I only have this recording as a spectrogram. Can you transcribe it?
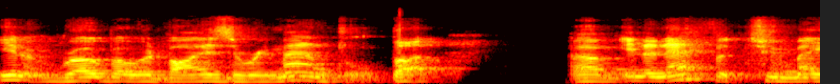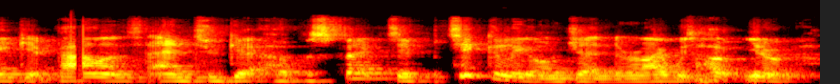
you know, robo advisory mantle. But um, in an effort to make it balanced and to get her perspective, particularly on gender, and I was, hope, you know,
